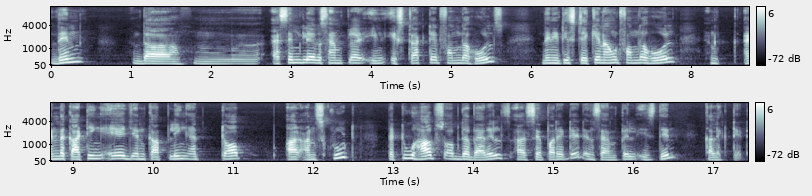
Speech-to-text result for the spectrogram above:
then the um, assembly of the sampler is extracted from the holes, then it is taken out from the hole and, and the cutting edge and coupling at top are unscrewed. The two halves of the barrels are separated and sample is then collected.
